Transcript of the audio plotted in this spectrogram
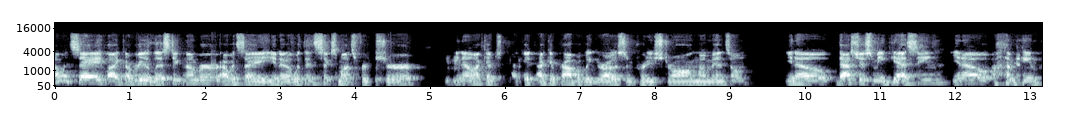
I would say like a realistic number. I would say you know within six months for sure. Mm-hmm. You know, I could I could I could probably grow some pretty strong momentum. You know, that's just me guessing. You know, I mean,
